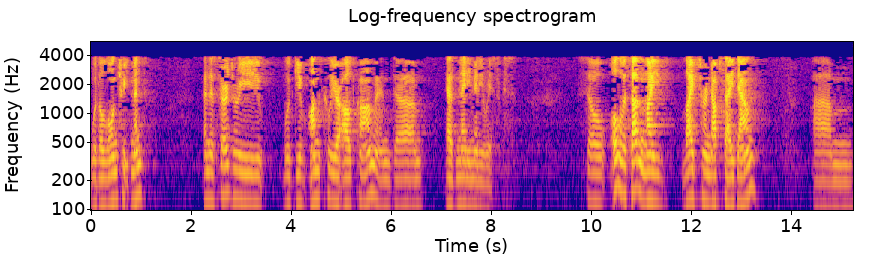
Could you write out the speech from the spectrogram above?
with a long treatment. And the surgery would give unclear outcome and um, has many, many risks. So all of a sudden, my life turned upside down um,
